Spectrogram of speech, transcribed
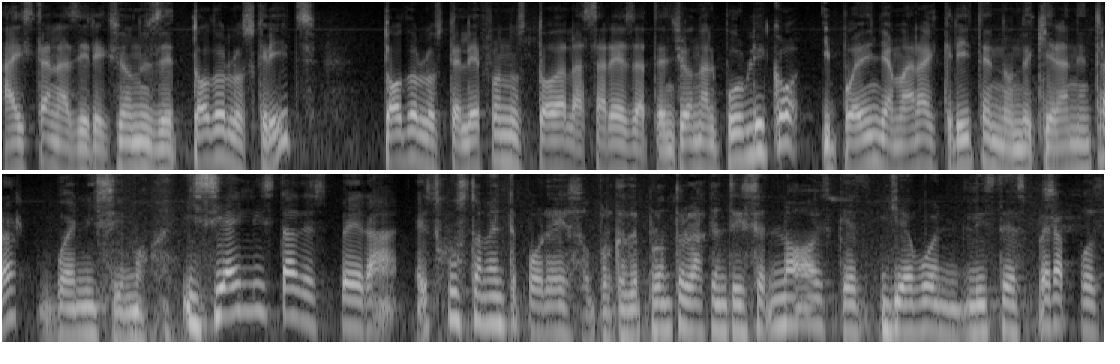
Ahí están las direcciones de todos los CRITs, todos los teléfonos, todas las áreas de atención al público y pueden llamar al CRIT en donde quieran entrar. Buenísimo. Y si hay lista de espera, es justamente por eso, porque de pronto la gente dice, no, es que llevo en lista de espera, pues,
